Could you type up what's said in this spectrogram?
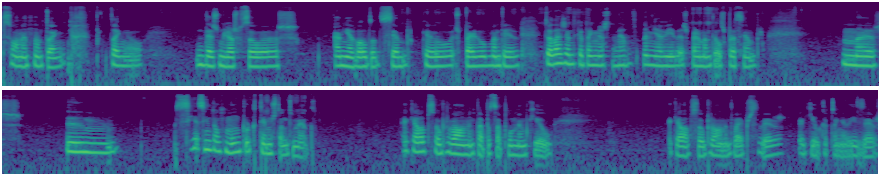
pessoalmente não tenho, tenho das melhores pessoas à minha volta de sempre que eu espero manter toda a gente que eu tenho neste momento na minha vida, espero mantê-los para sempre. Mas hum, se é assim tão comum, porque temos tanto medo? Aquela pessoa provavelmente está a passar pelo mesmo que eu aquela pessoa provavelmente vai perceber aquilo que eu tenho a dizer.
